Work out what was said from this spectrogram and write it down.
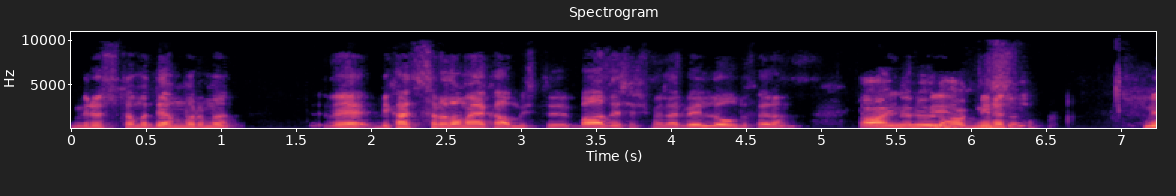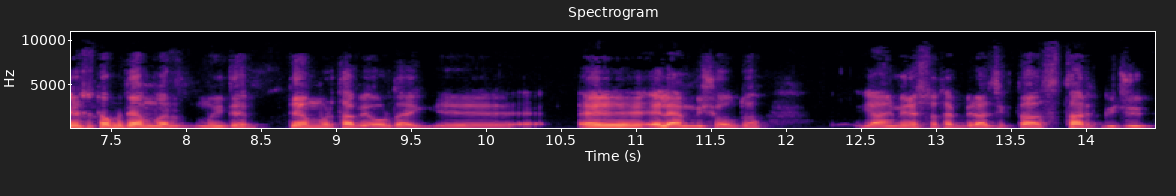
Minnesota mı Denver mı? Ve birkaç sıralamaya kalmıştı. Bazı eşleşmeler belli oldu falan. Aynen öyle, Bir haklısın. Minnesota, Minnesota mı Denver mıydı? Denver tabii orada e, ele- elenmiş oldu. Yani Minnesota birazcık daha star gücü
